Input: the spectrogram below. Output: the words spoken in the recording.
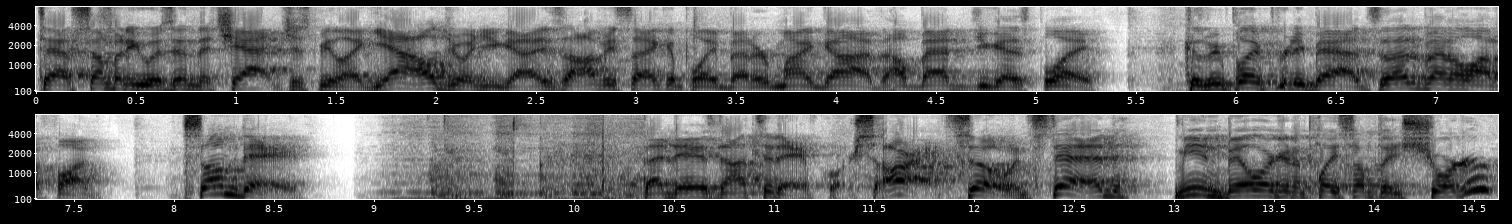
to have somebody who was in the chat just be like, yeah, I'll join you guys. Obviously, I can play better. My God, how bad did you guys play? Because we played pretty bad, so that'd have been a lot of fun. Someday. That day is not today, of course. All right, so instead, me and Bill are going to play something shorter.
